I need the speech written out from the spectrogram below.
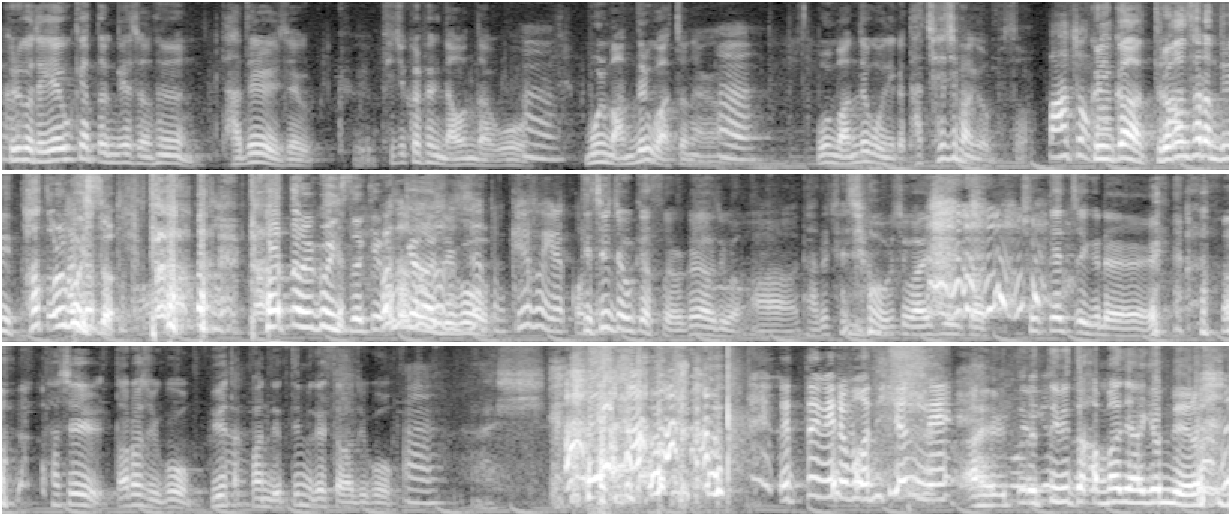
그리고 되게 웃겼던 게 저는 다들 이제 그 피지컬 백 나온다고 응. 뭘 만들고 왔잖아요. 응. 뭘 만들고 오니까 다 체지방이 없어. 맞아. 그러니까 들어간 사람들이 다 떨고 있어. 다, 다 떨고 있어. 맞아. 맞아. 맞아. 웃겨가지고. 진짜 계속 이랬거든. 진짜 웃겼어요. 그래가지고 아 다들 체지방 없이 와 있으니까 춥겠지 그래. 사실 떨어지고 위에 딱 봤는데 으뜸이가 있어가지고 응. 아씨. 으뜸이를 못 이겼네. 아 으뜸 으뜸이 또 한마디 하겠네 이러는데.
